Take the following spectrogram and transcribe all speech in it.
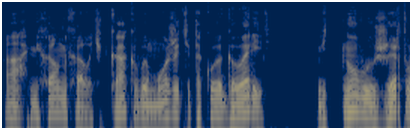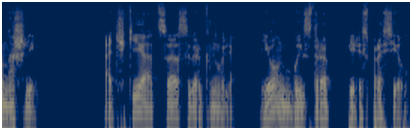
«А, Михаил Михайлович, как вы можете такое говорить? Ведь новую жертву нашли. Очки отца сверкнули, И он быстро переспросил.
